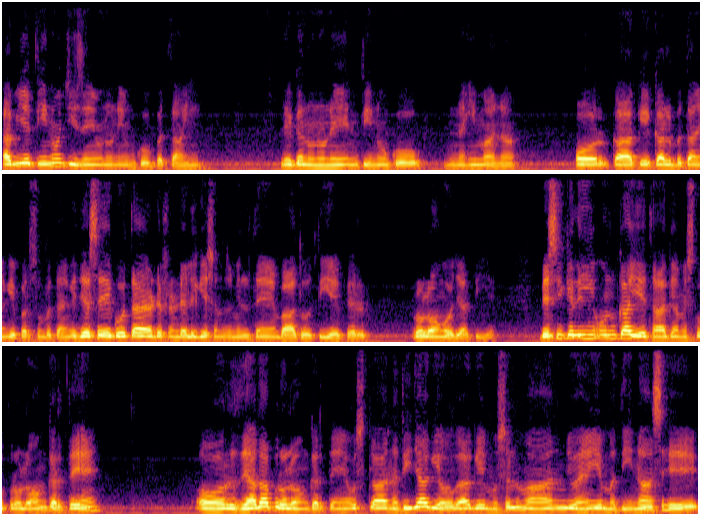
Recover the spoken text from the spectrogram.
अब ये तीनों चीज़ें उन्होंने उनको बताई, लेकिन उन्होंने इन तीनों को नहीं माना और कहा कि कल बताएँगे, परसों बताएँगे। जैसे एक होता है डिफरेंट डेलीगेशन मिलते हैं, बात होती है, फिर प्रोलॉन्ग हो जाती है। बेसिकली उनका ये था कि हम इसको प्रोलॉन्ग करते हैं और ज़्यादा प्रोलॉन्ग करते हैं, उसका नतीजा क्या होगा कि मुसलमान जो हैं ये मदीना से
